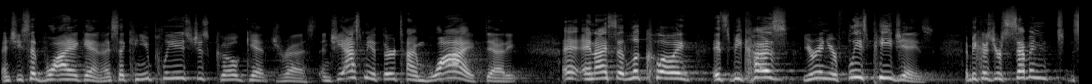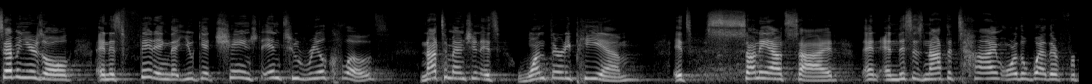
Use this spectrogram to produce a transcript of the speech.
And she said, Why again? And I said, Can you please just go get dressed? And she asked me a third time, Why, Daddy? And I said, Look, Chloe, it's because you're in your fleece PJs. And because you're seven, seven years old, and it's fitting that you get changed into real clothes. Not to mention, it's 1.30 p.m., it's sunny outside, and, and this is not the time or the weather for,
